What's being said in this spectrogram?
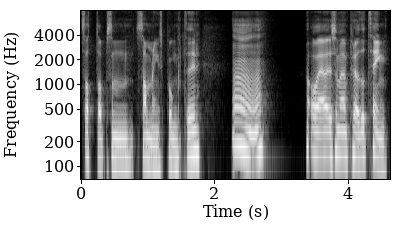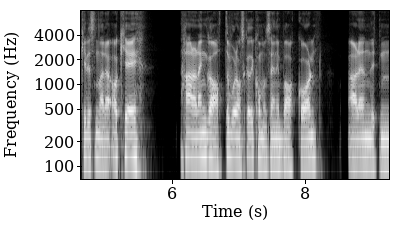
satt opp som samlingspunkter. Mm. Og jeg, liksom, jeg har prøvd å tenke litt sånn der, ok, her er det en gate, hvordan skal de komme seg inn i bakgården? Er det en liten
